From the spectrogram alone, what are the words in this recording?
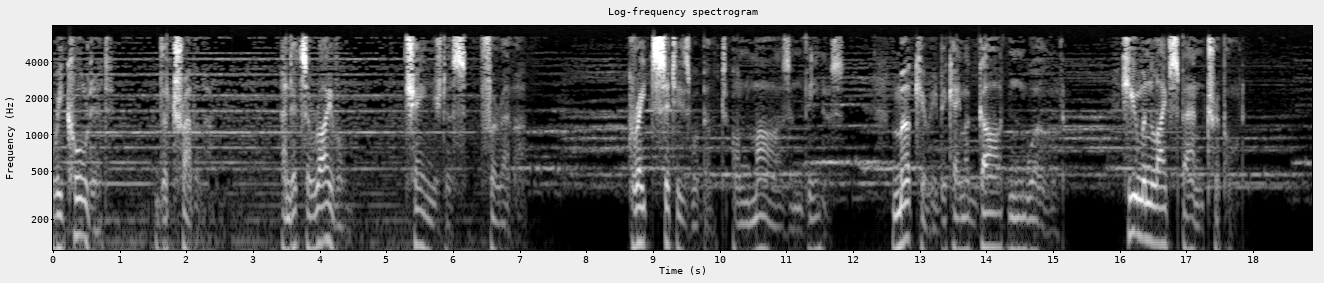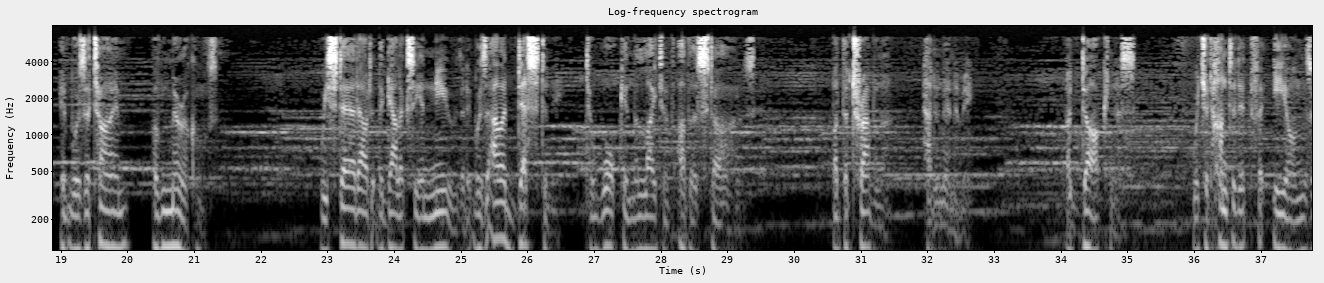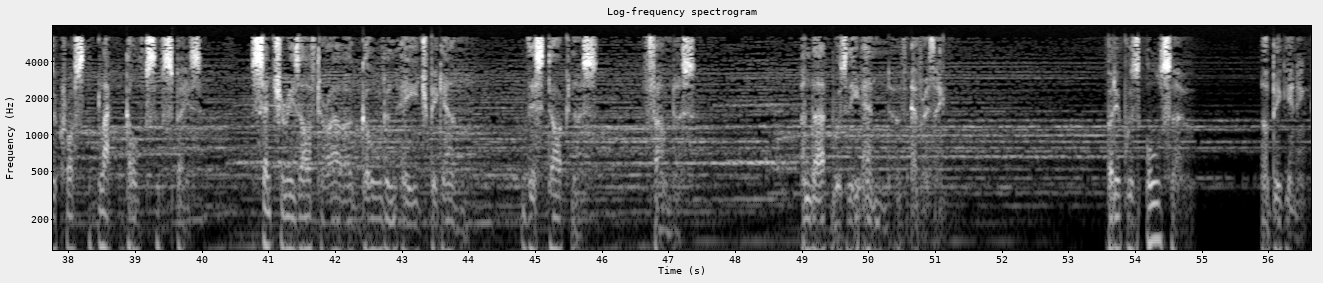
We called it the Traveler, and its arrival changed us forever. Great cities were built on Mars and Venus. Mercury became a garden world. Human lifespan tripled. It was a time of miracles. We stared out at the galaxy and knew that it was our destiny to walk in the light of other stars. But the traveler had an enemy. A darkness which had hunted it for eons across the black gulfs of space. Centuries after our golden age began, this darkness found us. And that was the end of everything. But it was also a beginning.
